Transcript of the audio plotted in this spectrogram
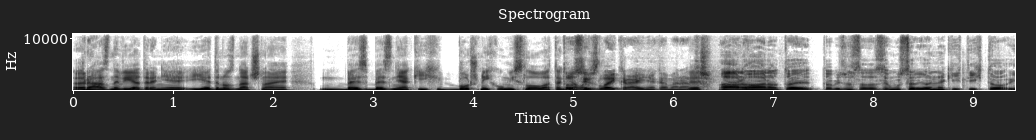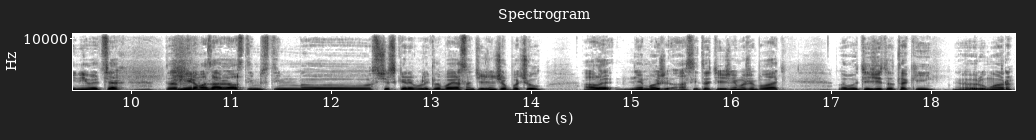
rázne vyjadrenie, jednoznačné, bez, bez nejakých bočných úmyslov a tak to ďalej. To si v zlej krajine, kamarát. Vieš? Áno, áno, to, je, to by som sa zase museli o nejakých týchto iných veciach. Miro ma zaujal s tým, s tým uh, z Českej republiky, lebo ja som tiež niečo počul, ale nemôž, asi to tiež nemôžem povedať, lebo tiež je to taký rumor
